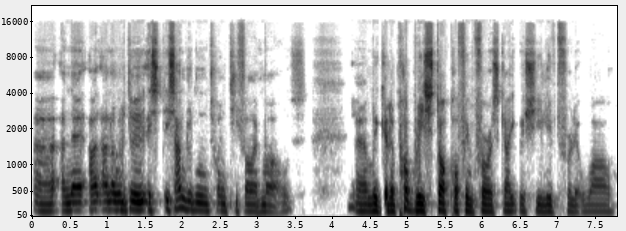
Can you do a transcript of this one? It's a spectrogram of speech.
Uh, and, and I'm going to do it's, it's 125 miles. Yeah. Um, we're going to probably stop off in Forest Gate where she lived for a little while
